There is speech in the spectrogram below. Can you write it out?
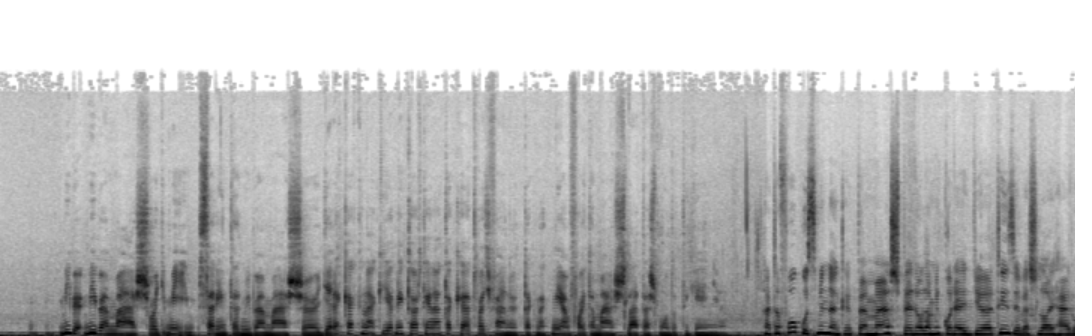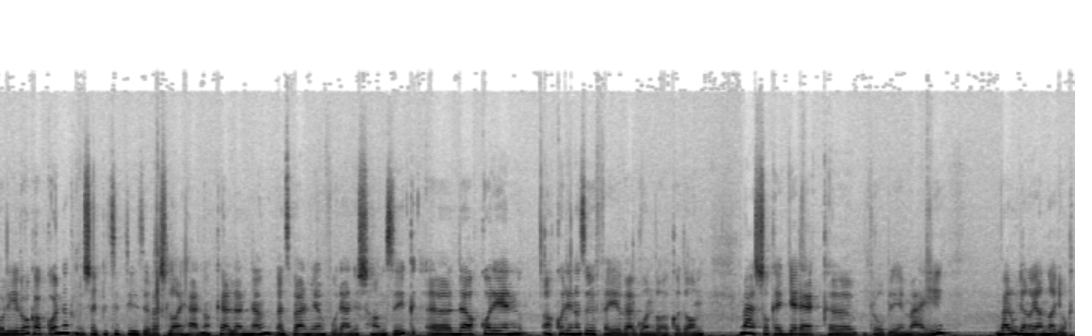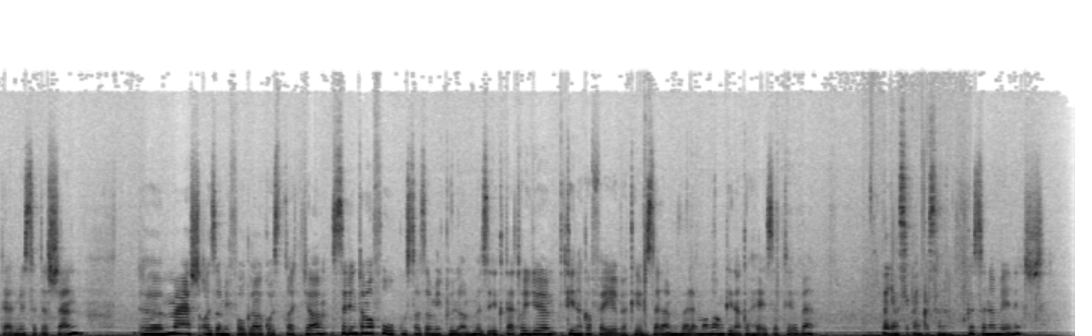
miben, miben más, vagy mi, szerinted miben más gyerekeknek írni történeteket, vagy felnőtteknek? Milyen fajta más látásmódot igényel? Hát a fókusz mindenképpen más. Például amikor egy tíz éves lajháról írok, akkor nekem is egy picit tíz éves lajhárnak kell lennem, ez bármilyen furán is hangzik, de akkor én, akkor én az ő fejével gondolkodom. Mások egy gyerek problémái, bár ugyanolyan nagyok természetesen, más az, ami foglalkoztatja. Szerintem a fókusz az, ami különbözik. Tehát, hogy kinek a fejébe képzelem vele magam, kinek a helyzetébe. Nagyon szépen köszönöm. Köszönöm én is.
